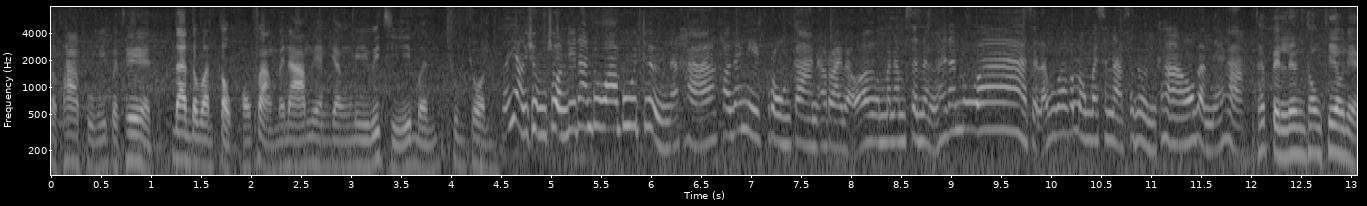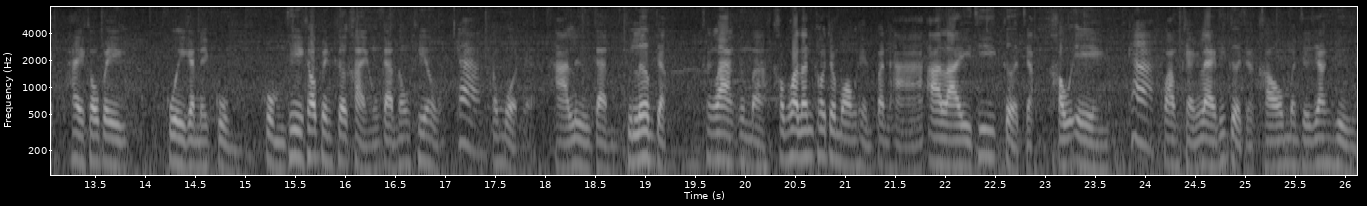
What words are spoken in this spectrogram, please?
สภาพภูมิประเทศ ด้านตะวันตกของฝั่งแม่น้ำเนี่ยยังมีวิถีเหมือนชุมชน แล้วอย่างชุมชนที่ท่านผู้ว่าพูดถึงนะคะเขาได้มีโครงการอะไรแบบว่าเออมานำเสนอให้ท่านผู้ว่า เสร็จแล้วผู้ว่าก็ลงไปสนับสนุนเขาแบบนี้ค่ะ ถ้าเป็นเรื่องท่องเที่ยวเนี่ยให้เขาไปคุยกันในกลุ่มก ลุ่มที่เขาเป็นเครือข่ายของการท่องเที่ยว ค่ะ ทั้งหมดเนี่ยหารือกันคือเริ่มจากข้างล่างขึ้นมาเขาเพราะฉะนั้นเขาจะมองเห็นปัญหาอะไรที่เกิดจากเขาเอง ค่ะ ความแข็งแรงที่เกิดจากเขามันจะยั่งยืน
